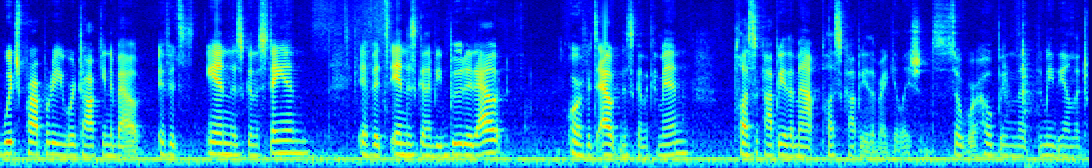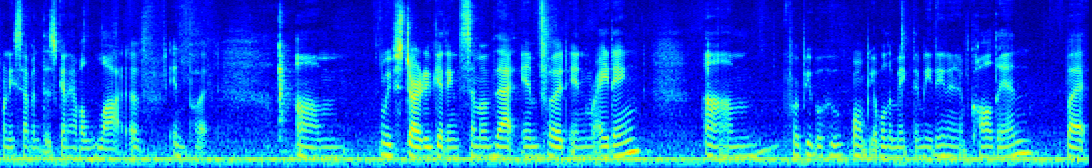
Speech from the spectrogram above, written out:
which property we're talking about. If it's in, is going to stay in. If it's in, is going to be booted out. Or if it's out and is going to come in, plus a copy of the map, plus a copy of the regulations. So we're hoping that the meeting on the 27th is going to have a lot of input. Um, we've started getting some of that input in writing um, for people who won't be able to make the meeting and have called in, but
